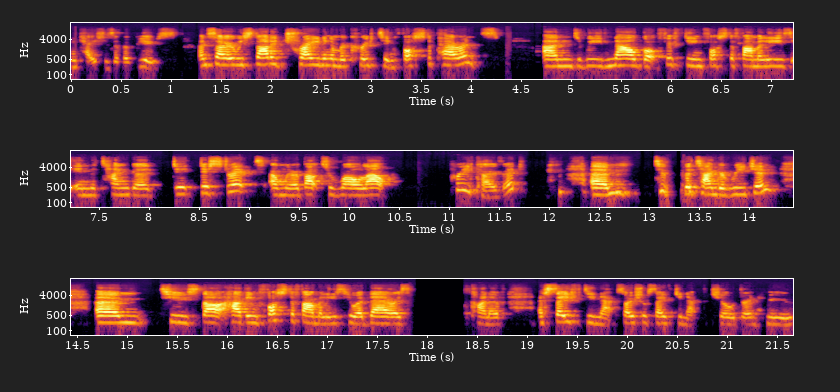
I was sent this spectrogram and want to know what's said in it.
in cases of abuse. And so we started training and recruiting foster parents. And we've now got 15 foster families in the Tanga di- district, and we're about to roll out pre COVID um, to the Tanga region um, to start having foster families who are there as kind of a safety net, social safety net for children who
